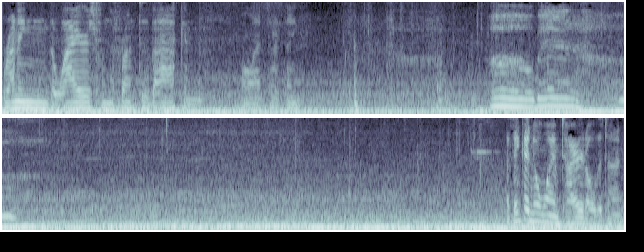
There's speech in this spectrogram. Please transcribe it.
running the wires from the front to the back and all that sort of thing. Oh man. Think I know why I'm tired all the time.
